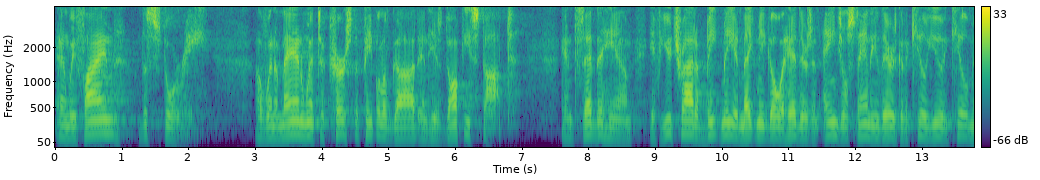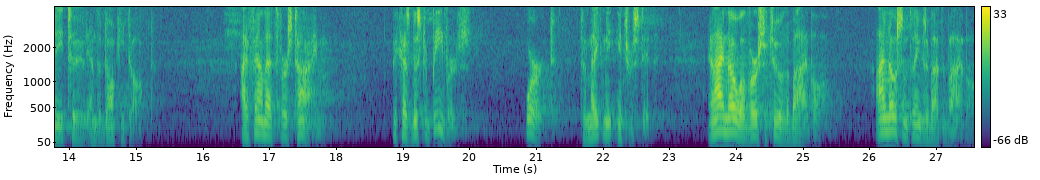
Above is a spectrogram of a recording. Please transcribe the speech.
And we find the story of when a man went to curse the people of God and his donkey stopped and said to him, If you try to beat me and make me go ahead, there's an angel standing there who's going to kill you and kill me too. And the donkey talked. I found that the first time because Mr. Beavers worked to make me interested. And I know a verse or two of the Bible. I know some things about the Bible.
